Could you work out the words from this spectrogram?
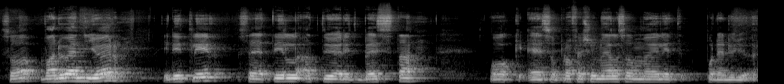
Så vad du än gör i ditt liv, se till att du gör ditt bästa och är så professionell som möjligt på det du gör.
